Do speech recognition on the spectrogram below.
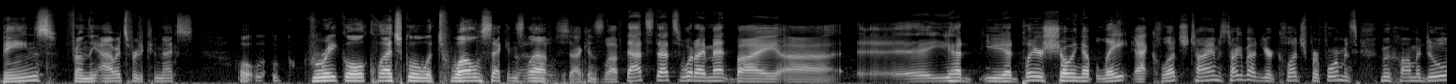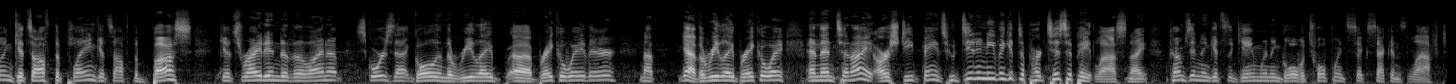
Baines from the Abbotsford Canucks, oh, great goal, clutch goal with 12 seconds left. Seconds left. That's that's what I meant by uh, you had you had players showing up late at clutch times. Talk about your clutch performance. Mukhamadullin gets off the plane, gets off the bus, gets right into the lineup, scores that goal in the relay uh, breakaway there. Not yeah, the relay breakaway. And then tonight, Arshdeep Bains, who didn't even get to participate last night, comes in and gets the game-winning goal with 12.6 seconds left,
